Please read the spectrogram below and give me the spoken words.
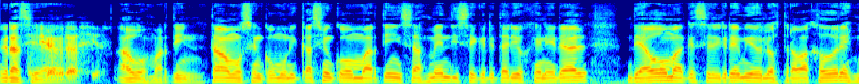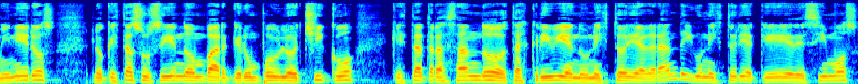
Gracias. Muchas gracias. A vos, Martín. Estábamos en comunicación con Martín Sasmendi, secretario general de AOMA, que es el gremio de los trabajadores mineros. Lo que está sucediendo en Barker, un pueblo chico que está trazando, está escribiendo una historia grande y una historia que, decimos,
